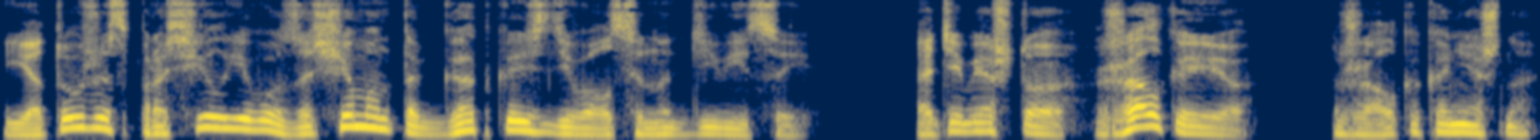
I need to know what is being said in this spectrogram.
Я тоже спросил его, зачем он так гадко издевался над девицей. — А тебе что, жалко ее? — Жалко, конечно.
